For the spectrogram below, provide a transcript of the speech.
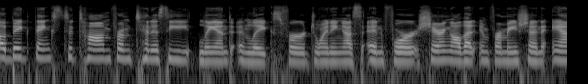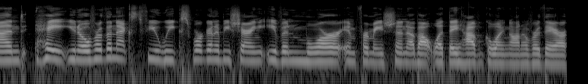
A big thanks to Tom from Tennessee Land and Lakes for joining us and for sharing all that information. And hey, you know, over the next few weeks, we're going to be sharing even more information about what they have going on over there.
